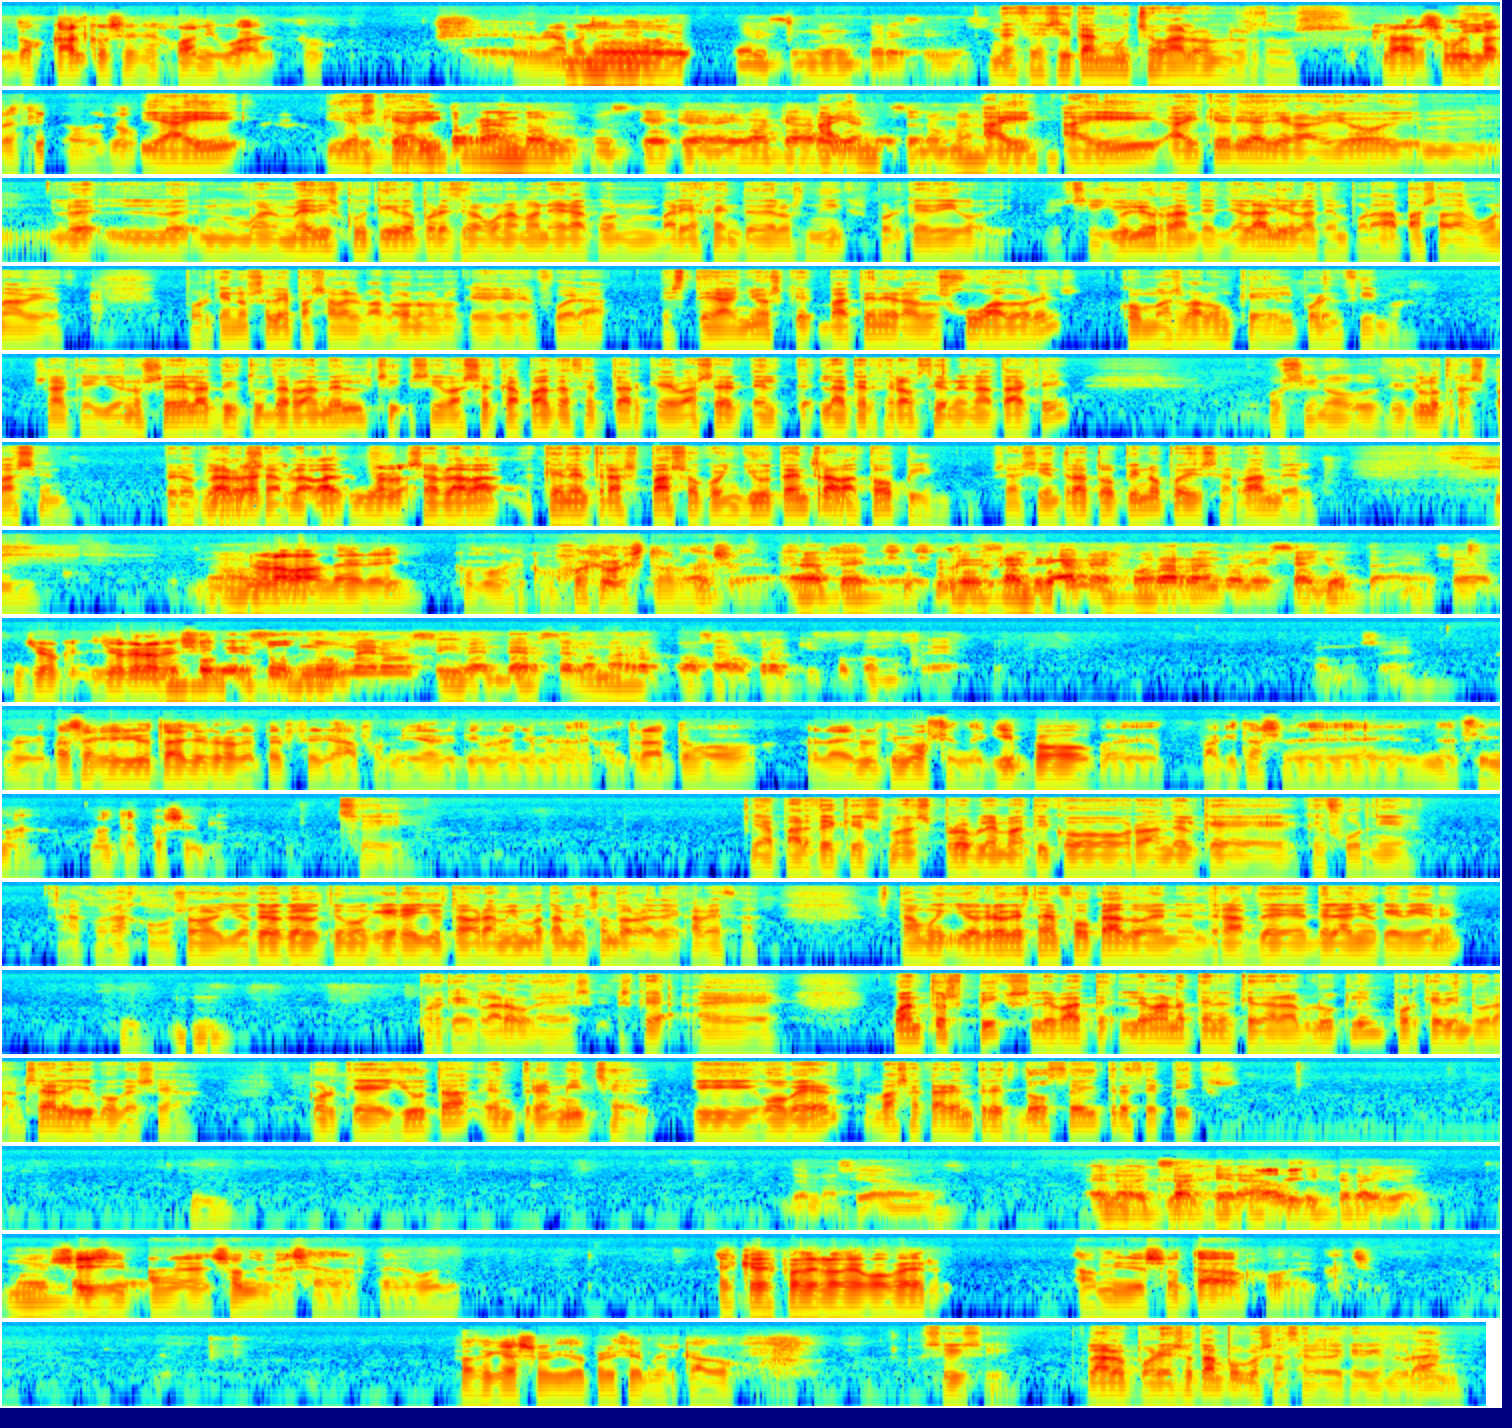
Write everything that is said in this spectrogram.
dos calcos, es que juegan igual, ¿no? Eh, muy, parecidos. Necesitan mucho balón los dos. Claro, son muy parecidos, ¿no? Y ahí, y es que ahí. Randall, pues que, que, ahí va a quedar ahí, nomás. Ahí, ahí, ahí quería llegar yo. Y, mm, bueno, me he discutido, por decirlo de alguna manera, con varias gente de los Knicks, porque digo, si Julio Randall ya la lió la temporada pasada alguna vez, porque no se le pasaba el balón o lo que fuera, este año es que va a tener a dos jugadores con más balón que él por encima. O sea que yo no sé la actitud de Randall si, va a ser capaz de aceptar que va a ser la tercera opción en ataque o si no, que, lo traspasen. Pero claro, se hablaba, se hablaba que en el traspaso con Utah entraba Topping. O sea, si entra Topping no puede irse Randall. No, la va a oler, ¿eh? Como, juega con estos dos. Le saldría mejor a Randall irse a Utah, ¿eh? O sea, yo, yo creo que subir sus números y venderse lo más rápido, o sea, otro equipo como sea. Como sea. Lo que pasa es que Utah yo creo que preferirá a Fournier, que tiene un año menos de contrato. Es la última opción de equipo pues, para quitárselo de, encima lo antes posible. Sí. Y aparte que es más problemático Randall que, que Fournier. Las cosas como son. Yo creo que el último que quiere Utah ahora mismo también son dolores de cabeza. Está muy, yo creo que está enfocado en el draft del año que viene. Porque, claro, es, que eh, ¿cuántos picks le, le, van a tener que dar a Brooklyn por Kevin Durant, sea el equipo que sea? Porque Utah, entre Mitchell y Gobert, va a sacar entre 12 y 13 picks. Demasiados. Bueno, exagerados, dijera yo sí, sí, son demasiados, pero bueno. Es que después de lo de Gobert a Minnesota, joder, macho. Parece que ha subido el precio de mercado. Sí, sí. Claro, por eso tampoco se hace lo de Kevin Durant.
